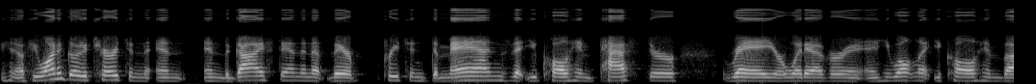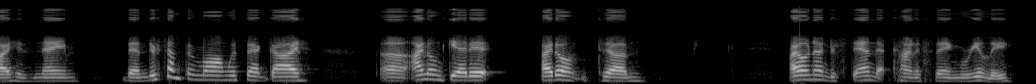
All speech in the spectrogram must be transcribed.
you know if you want to go to church and and and the guy standing up there preaching demands that you call him pastor Ray or whatever, and, and he won't let you call him by his name, then there's something wrong with that guy. Uh, I don't get it. I don't. Um, I don't understand that kind of thing really,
